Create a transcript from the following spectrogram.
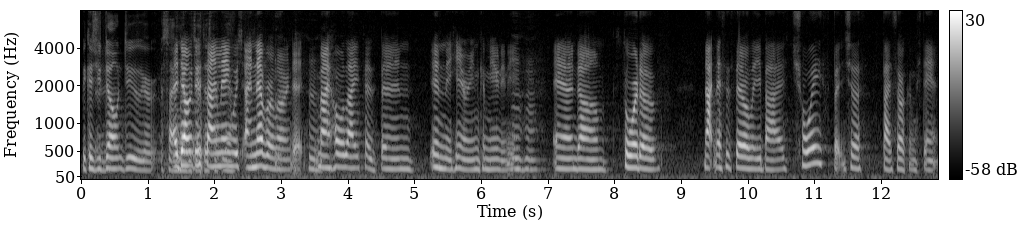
Because you don't do your sign language. I don't do sign language. Yeah. I never learned it. Mm. My whole life has been in the hearing community. Mm -hmm. And um, sort of, not necessarily by choice, but just by circumstance.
